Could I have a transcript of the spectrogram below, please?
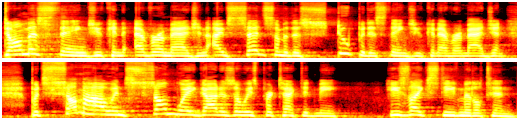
dumbest things you can ever imagine. I've said some of the stupidest things you can ever imagine. But somehow, in some way, God has always protected me. He's like Steve Middleton,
